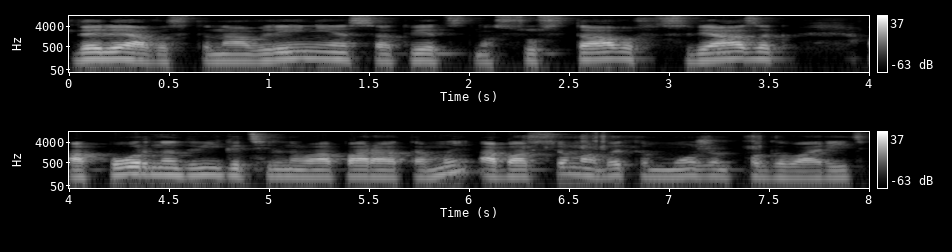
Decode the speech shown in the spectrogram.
для восстановления, соответственно, суставов, связок, опорно-двигательного аппарата. Мы обо всем об этом можем поговорить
